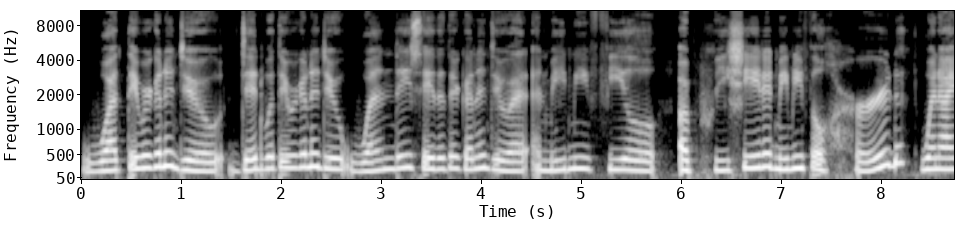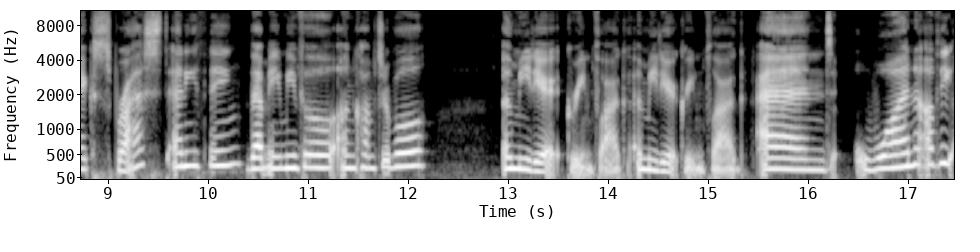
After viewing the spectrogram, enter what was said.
what they were going to do, did what they were going to do when they say that they're going to do it, and made me feel appreciated, made me feel heard when I expressed anything that made me feel uncomfortable. Immediate green flag, immediate green flag. And one of the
